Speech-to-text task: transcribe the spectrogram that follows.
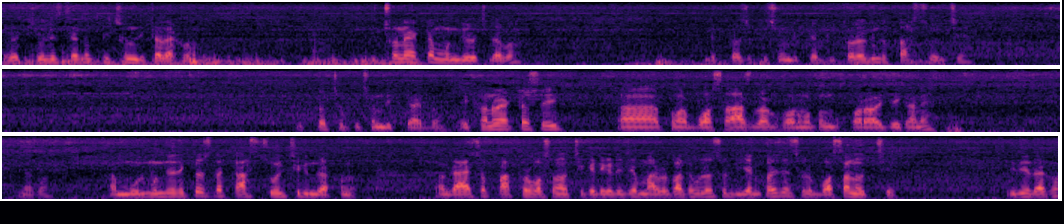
এবার চলে এসছে একদম পিছন দিকটা, দেখো। পিছনে একটা মন্দির হচ্ছে, দেখো। দেখতে পাচ্ছ, পিছন দিকটা, ভিতরেও কিন্তু কাজ চলছে। পাচ্ছ পিছন দিকটা একদম। এখানেও একটা সেই তোমার বসা আসবা ঘর মতন করা হয়েছে এখানে। দেখো। আর মূল মন্দিরে দেখতে পাচ্ছ, তার কাজ চলছে কিন্তু এখনও। আর গায়ে সব পাথর বসানো হচ্ছে, কেটে কেটে যে মার্বেল পাথরগুলো সব ডিজাইন করেছে সেগুলো বসানো হচ্ছে। এদিকে দেখো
